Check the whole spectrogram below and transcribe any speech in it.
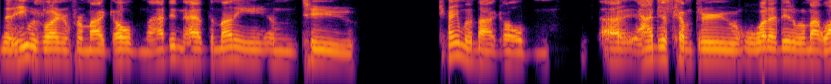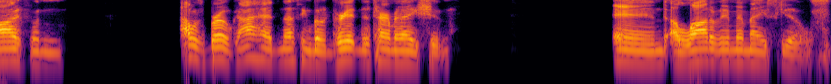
that he was learning from Mike Golden. I didn't have the money to train with Mike Golden. I, I just come through what I did with my wife, and I was broke. I had nothing but grit and determination, and a lot of MMA skills.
